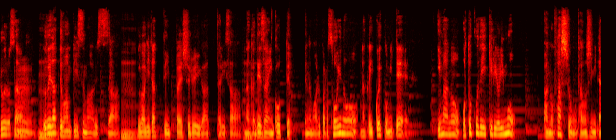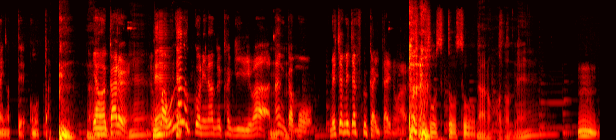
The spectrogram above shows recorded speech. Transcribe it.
ろいろさ、うんうん上だってワンピースもあるしさ、うん。上着だっていっぱい種類があったりさ、うんなんかデザイン凝ってるのもあるから、そういうのをなんか一個一個見て、今の男で生きるよりも、あの、ファッションを楽しみたいなって思った。いやわかるねねまあ女の子になる限りは、うんなんかもう、めちゃめちゃ服買いたいのはある。そうそうそう。なるほどね。うん。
